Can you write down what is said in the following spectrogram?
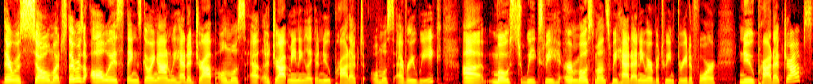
there was so much there was always things going on. We had a drop almost a drop meaning like a new product almost every week. Uh, most weeks we or most months we had anywhere between three to four new product drops.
